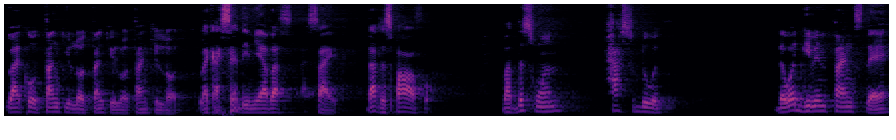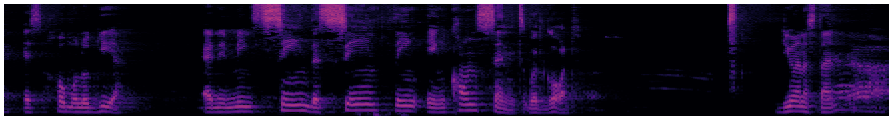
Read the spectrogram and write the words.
Like, oh, thank you, Lord, thank you, Lord, thank you, Lord. Like I said in the other side. That is powerful. But this one has to do with the word giving thanks there is homologia, and it means saying the same thing in consent with God. Do you understand? Yeah.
